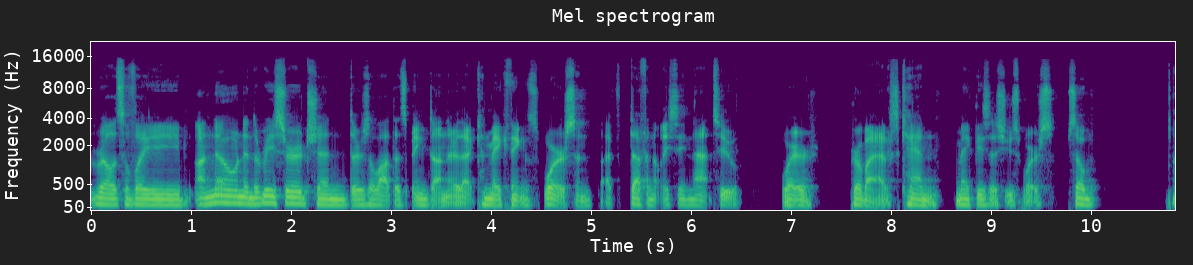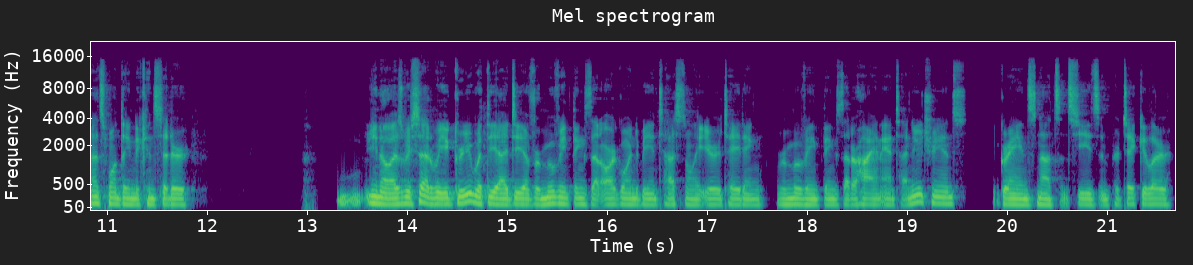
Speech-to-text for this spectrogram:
relatively unknown in the research, and there's a lot that's being done there that can make things worse. And I've definitely seen that too, where probiotics can make these issues worse. So that's one thing to consider. You know, as we said, we agree with the idea of removing things that are going to be intestinally irritating, removing things that are high in anti nutrients, grains, nuts, and seeds in particular.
